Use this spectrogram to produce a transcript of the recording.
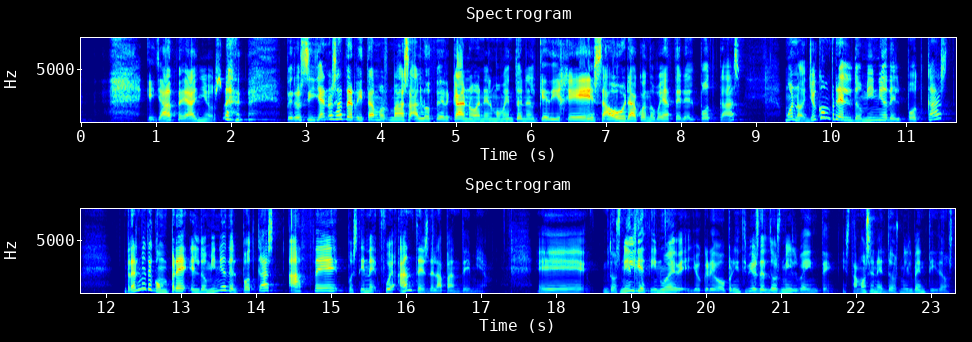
que ya hace años, pero si ya nos aterrizamos más a lo cercano, en el momento en el que dije es ahora cuando voy a hacer el podcast, bueno, yo compré el dominio del podcast Realmente compré el dominio del podcast hace, pues tiene, fue antes de la pandemia. 2019, eh, yo creo, principios del 2020. Estamos en el 2022.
